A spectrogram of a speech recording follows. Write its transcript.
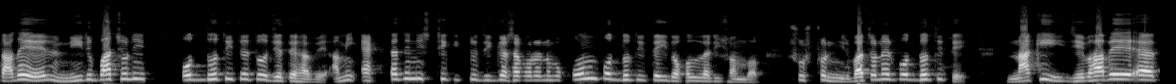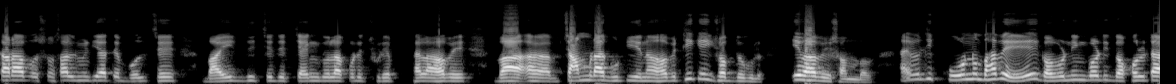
তাদের নির্বাচনী পদ্ধতিতে তো যেতে হবে। আমি একটা জিনিস ঠিক একটু জিজ্ঞাসা করে নেব, কোন পদ্ধতিতে এই দখলদারি সম্ভব? সুষ্ঠু নির্বাচনের পদ্ধতিতে? নাকি যেভাবে তারা সোশ্যাল মিডিয়াতে বলছে, বাইর দিচ্ছে যে চ্যাং দোলা করে ছুঁড়ে ফেলা হবে বা চামড়া গুটিয়ে নেওয়া হবে, ঠিক এই শব্দগুলো, এভাবে সম্ভব? আমি বলছি, কোনভাবে গভর্নিং বডি দখলটা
